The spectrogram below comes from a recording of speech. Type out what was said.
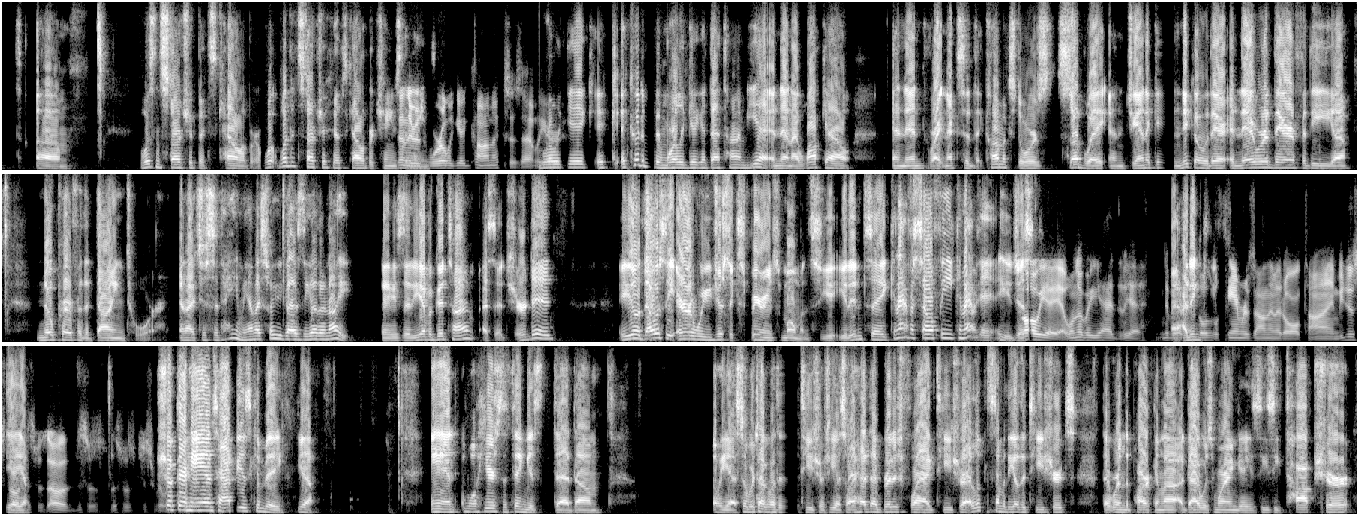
um, it wasn't Starship Excalibur. What what did Starship Excalibur change Then the there's name? Whirligig Comics. Is that what? Whirligig. It it could have been Whirligig at that time, yeah. And then I walk out, and then right next to the comic stores, Subway, and Janick and Nicko were there, and they were there for the uh, No Prayer for the Dying tour. And I just said, "Hey, man, I saw you guys the other night." And he said, "You have a good time?" I said, "Sure did." You know, that was the era where you just experienced moments. You you didn't say, "Can I have a selfie? Can I?" Have... You just. Oh yeah, yeah. Well, nobody had yeah. Nobody I had didn't- disposable cameras on them at all time. You just Yeah, thought yeah. this was oh this was this was just really shook their hands, happy as can be. Yeah. And well, here's the thing: is that um. Oh yeah, so we're talking about the t-shirts. Yeah, so I had that British flag t-shirt. I looked at some of the other t-shirts that were in the parking lot. A guy was wearing a ZZ Top shirt.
